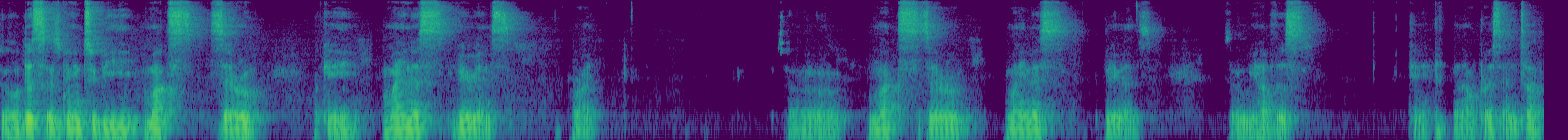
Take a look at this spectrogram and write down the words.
so this is going to be max zero okay minus variance right so max zero minus variance so we have this okay and I'll press enter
